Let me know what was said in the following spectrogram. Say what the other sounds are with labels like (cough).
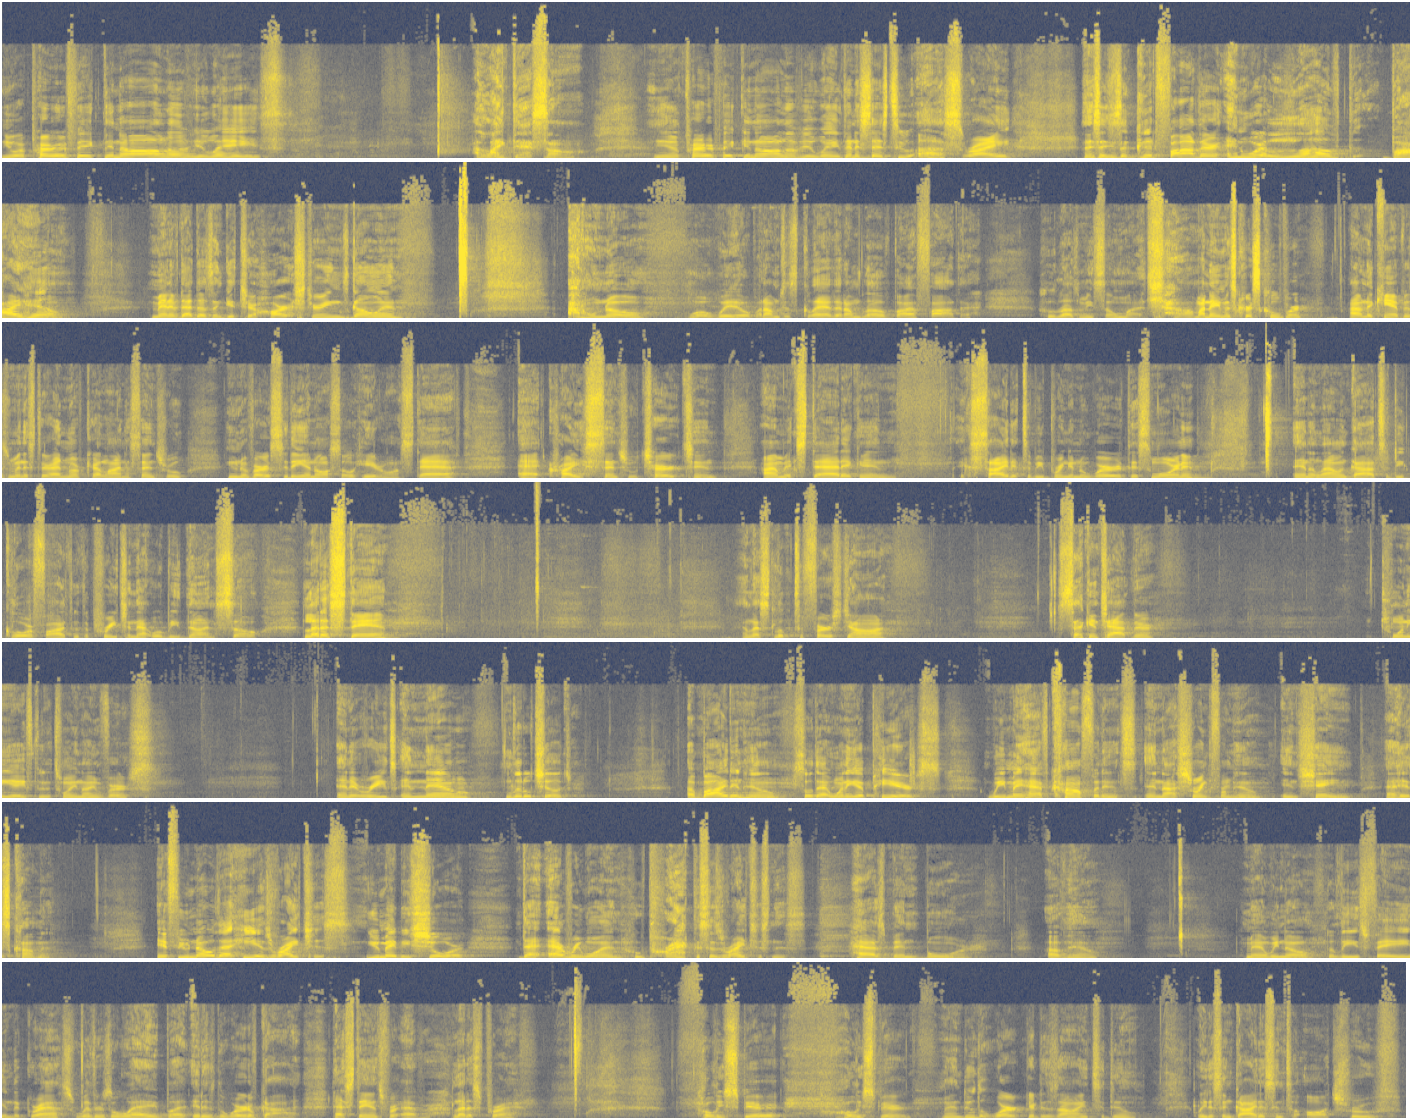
You are perfect in all of your ways. I like that song. You're perfect in all of your ways. Then it says to us, right? Then it says he's a good father and we're loved by him. Man, if that doesn't get your heartstrings going, I don't know what will, but I'm just glad that I'm loved by a father who loves me so much. Uh, my name is Chris Cooper. I'm the campus minister at North Carolina Central University and also here on staff at Christ Central Church. And I'm ecstatic and excited to be bringing the word this morning and allowing God to be glorified through the preaching that will be done. So let us stand and let's look to 1 John, second chapter, 28th through the 29th verse. And it reads, And now, little children, abide in him so that when he appears, we may have confidence and not shrink from him in shame at his coming. If you know that he is righteous, you may be sure that everyone who practices righteousness has been born of him. Man, we know the leaves fade and the grass withers away, but it is the word of God that stands forever. Let us pray. Holy Spirit, Holy Spirit, man, do the work you're designed to do. Lead us and guide us into all truth.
